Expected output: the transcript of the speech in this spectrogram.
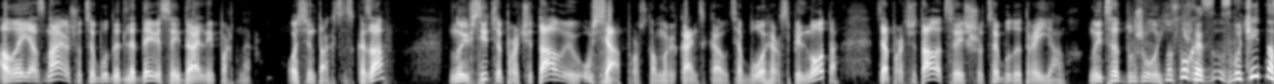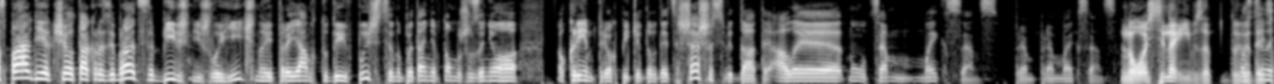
але я знаю, що це буде для Девіса ідеальний партнер. Ось він так це сказав. Ну і всі це прочитали. Уся просто американська оця блогер-спільнота ця прочитала це, що це буде Трей Янг. Ну і це дуже логічно. Ну слухай, звучить насправді, якщо так розібратися, більш ніж логічно, і Трей Янг туди і впишеться. Ну питання в тому, що за нього, окрім трьох піків, доведеться ще щось віддати, але ну це make sense. Прям прям make sense. Ну, Остіна Рівза доведеться Остіна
